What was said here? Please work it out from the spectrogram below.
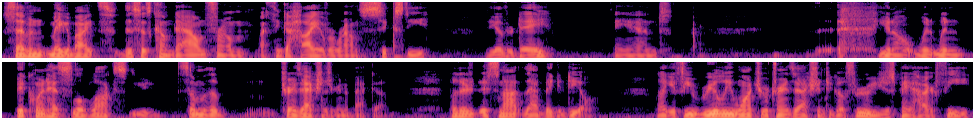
seven megabytes. This has come down from, I think, a high of around 60 the other day. And, you know, when, when Bitcoin has slow blocks, you, some of the transactions are going to back up. But it's not that big a deal. Like, if you really want your transaction to go through, you just pay a higher fee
